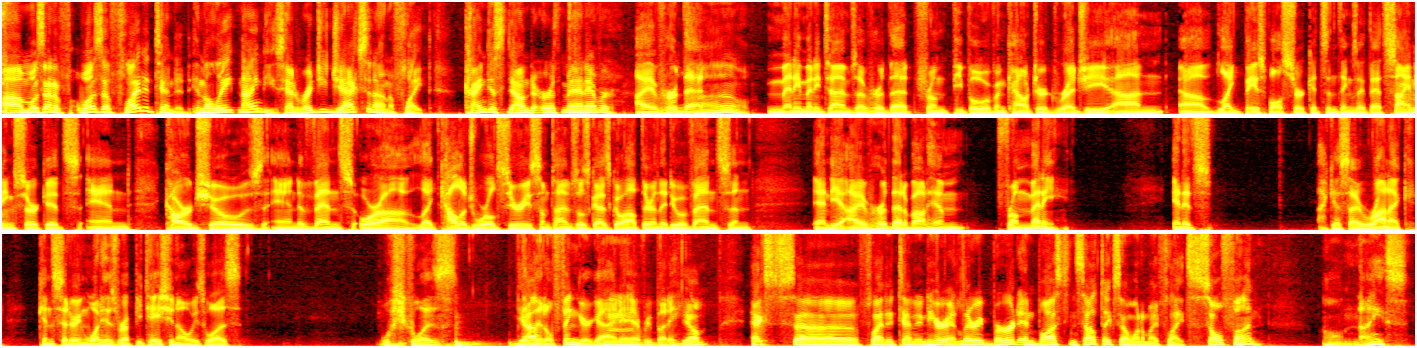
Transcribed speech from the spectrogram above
Um, was on a was a flight attendant in the late '90s. Had Reggie Jackson on a flight. Kindest down to earth man ever. I have heard that. Oh, Many, many times I've heard that from people who have encountered Reggie on uh, like baseball circuits and things like that, signing circuits and card shows and events, or uh, like College World Series. Sometimes those guys go out there and they do events, and and yeah, I've heard that about him from many, and it's, I guess, ironic considering what his reputation always was, which was the Yeah. middle finger guy to everybody. yep. Ex uh, flight attendant here at Larry Bird and Boston Celtics on one of my flights. So fun. Oh, nice.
